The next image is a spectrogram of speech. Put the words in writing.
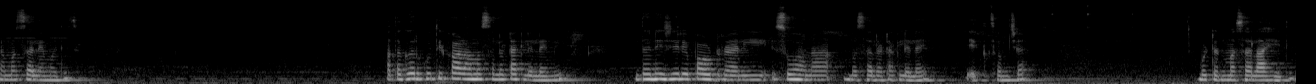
या मसाल्यामध्येच. आता घरगुती काळा मसाला टाकलेला आहे मी. धने जिरे पावडर आणि सुहाणा मसाला टाकलेला आहे. एक चमचा. मटन मसाला आहे ते.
